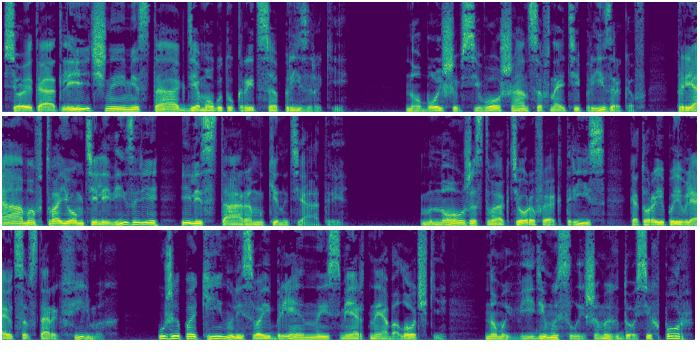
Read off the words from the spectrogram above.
Все это отличные места, где могут укрыться призраки. Но больше всего шансов найти призраков прямо в твоем телевизоре или старом кинотеатре. Множество актеров и актрис, которые появляются в старых фильмах, уже покинули свои бренные смертные оболочки — но мы видим и слышим их до сих пор.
